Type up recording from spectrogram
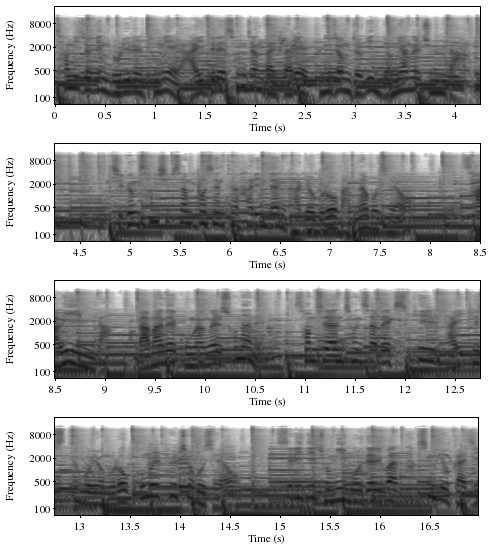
창의적인 놀이를 통해 아이들의 성장 발달에 긍정적인 영향을 줍니다. 지금 33% 할인된 가격으로 만나보세요. 4위입니다. 나만의 공항을 손안에 섬세한 1400 스케일 다이캐스트 모형으로 꿈을 펼쳐보세요. 3D 종이 모델과 탑승뷰까지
